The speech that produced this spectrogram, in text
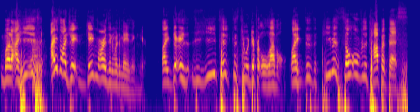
but I, he is. I thought James Marsden was amazing here. Like there is, he takes this to a different level. Like this, he was so over the top of this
